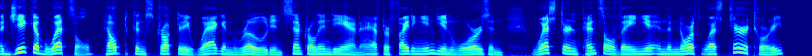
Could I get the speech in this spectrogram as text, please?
A Jacob Wetzel helped construct a wagon road in central Indiana after fighting Indian wars in western Pennsylvania and the Northwest Territory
